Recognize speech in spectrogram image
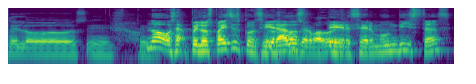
De los este, No, o sea, pero los países considerados conservadores. tercermundistas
